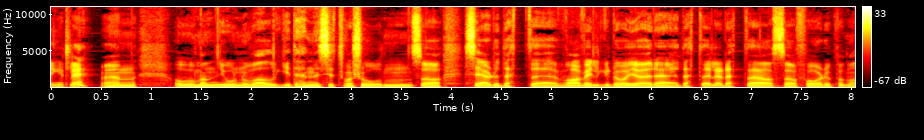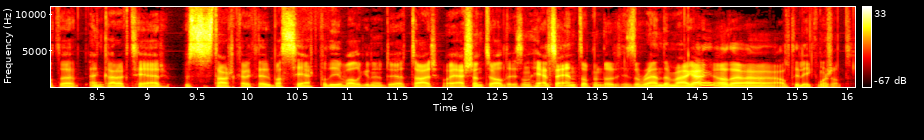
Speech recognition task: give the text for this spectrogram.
egentlig. Men, og hvor man gjorde noe valg i denne situasjonen, så ser du dette. Hva velger du å gjøre? Dette eller dette? Og så får du på en måte en karakter, startkarakter basert på de valgene du tar. Og jeg skjønte jo aldri sånn helt, så jeg endte opp med noe litt random hver gang, og det var alltid like morsomt.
